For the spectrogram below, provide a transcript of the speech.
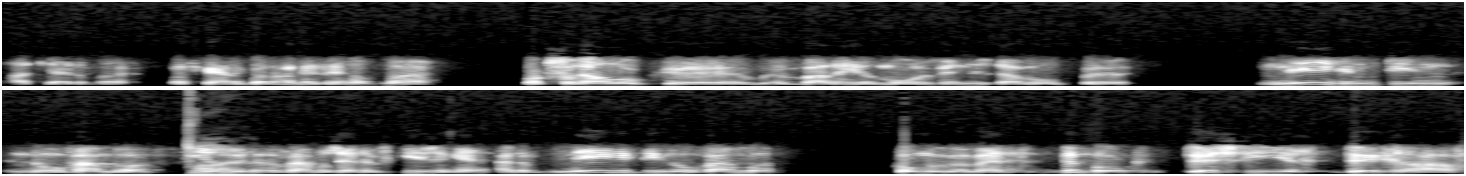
had jij er waarschijnlijk wel aan herinnerd. Maar wat ik vooral ook wel heel mooi vind, is dat we op 19 november, 24 november zijn de verkiezingen. En op 19 november komen we met de bok, de stier, de graaf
